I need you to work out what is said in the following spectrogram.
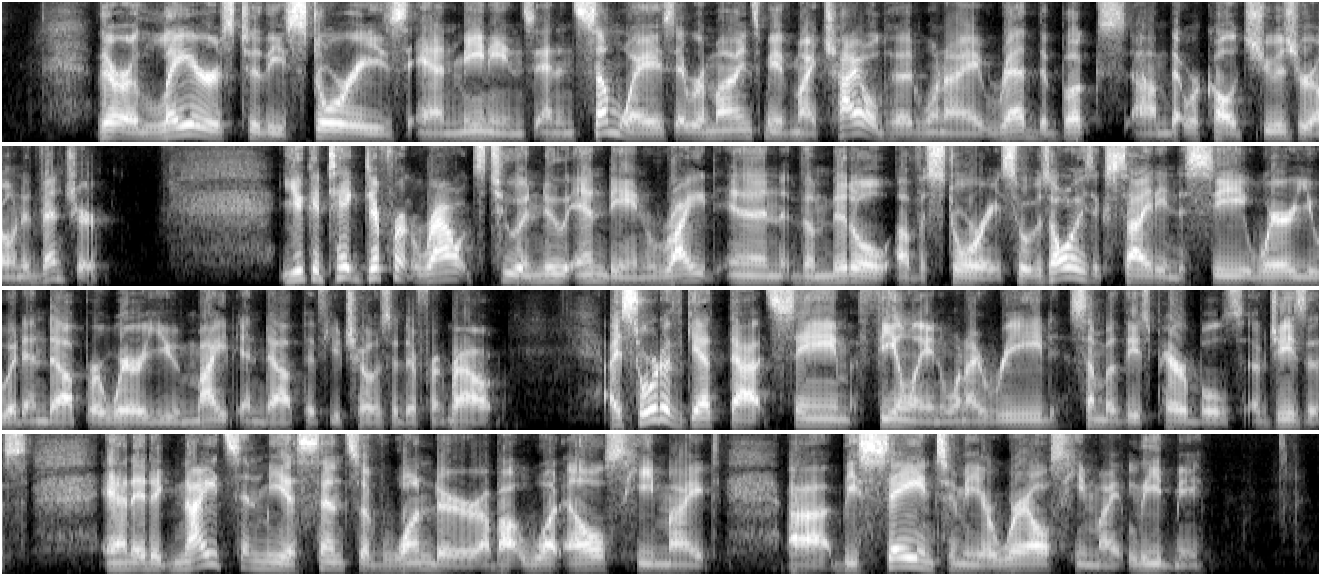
There are layers to these stories and meanings, and in some ways, it reminds me of my childhood when I read the books um, that were called Choose Your Own Adventure you could take different routes to a new ending right in the middle of a story. So it was always exciting to see where you would end up or where you might end up if you chose a different route. I sort of get that same feeling when I read some of these parables of Jesus. And it ignites in me a sense of wonder about what else he might uh, be saying to me or where else he might lead me.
